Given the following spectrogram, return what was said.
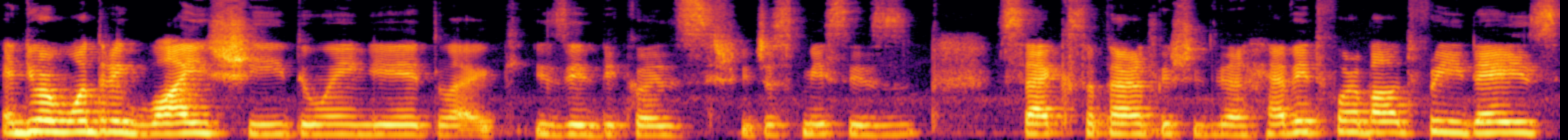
And you're wondering why is she doing it? Like is it because she just misses sex? Apparently she didn't have it for about three days.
